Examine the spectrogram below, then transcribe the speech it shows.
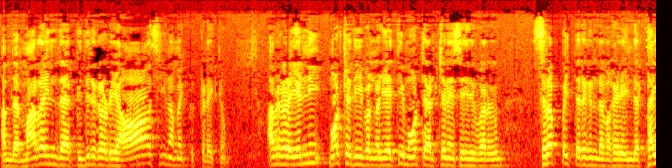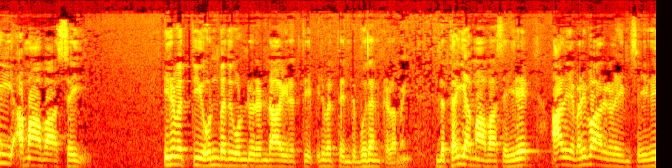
அந்த மறைந்த பிதிர்களுடைய ஆசி நமக்கு கிடைக்கும். அவர்களை எண்ணி மோட்ச தீபங்கள் ஏற்றி மோட்ச அர்ச்சனை செய்து வரும் சிறப்பை தருகின்ற வகையில் இந்த தை அமாவாசை. இருபத்தி ஒன்பது ஒன்று இரண்டாயிரத்தி இருபத்தி ஐந்து புதன்கிழமை. இந்த தை அமாவாசையிலே ஆலய வழிபாடுகளையும் செய்து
